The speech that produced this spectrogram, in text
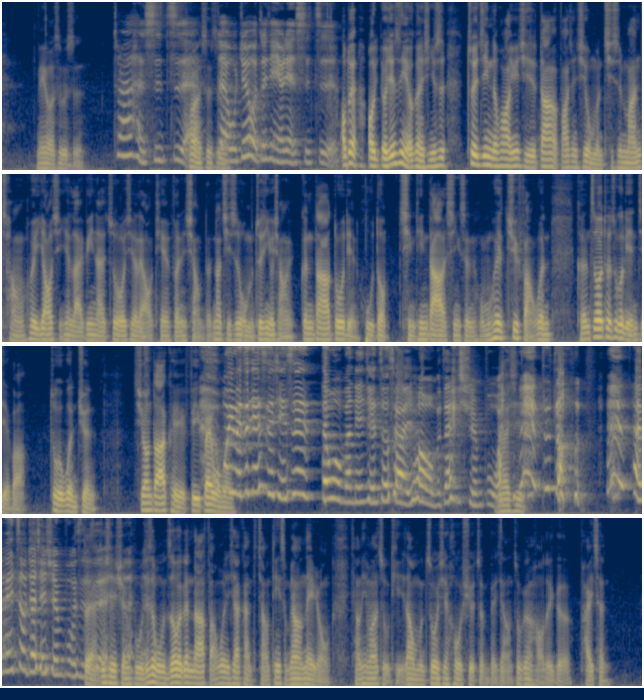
没有是不是？突然很失智哎。突然失智。对，我觉得我最近有点失智。哦，对哦，有件事情有可能性，就是最近的话，因为其实大家有发现，其实我们其实蛮常会邀请一些来宾来做一些聊天分享的。那其实我们最近有想跟大家多点互动，请听大家的心声。我们会去访问，可能之后推出个连接吧，做个问卷，希望大家可以 feedback 我们。我以为这件事情是。等我们年前做出来以后，我们再宣布啊。没关系，这种还没做就要先宣布，是不是？对，就先宣布。就是我们之后会跟大家访问一下，看想听什么样的内容，想听什么主题，让我们做一些后续的准备，这样做更好的一个排程。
